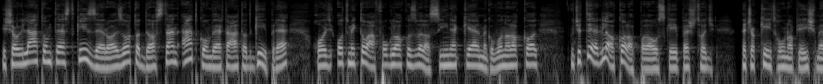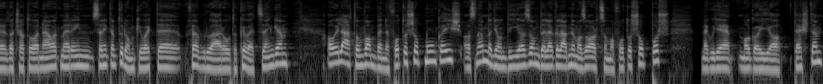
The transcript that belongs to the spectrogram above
és ahogy látom, te ezt kézzel rajzoltad, de aztán átkonvertáltad gépre, hogy ott még tovább foglalkozz vele a színekkel, meg a vonalakkal, úgyhogy tényleg le a kalappal ahhoz képest, hogy te csak két hónapja ismered a csatornámat, mert én szerintem tudom ki vagy, te február óta követsz engem, ahogy látom, van benne Photoshop munka is, azt nem nagyon díjazom, de legalább nem az arcom a Photoshopos, meg ugye magai a testem,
